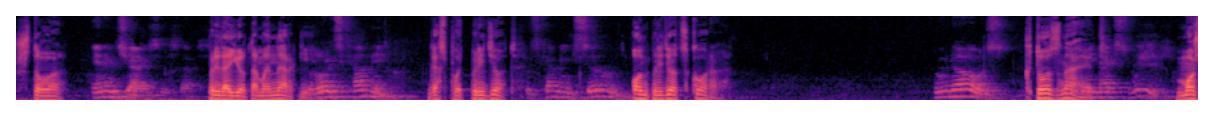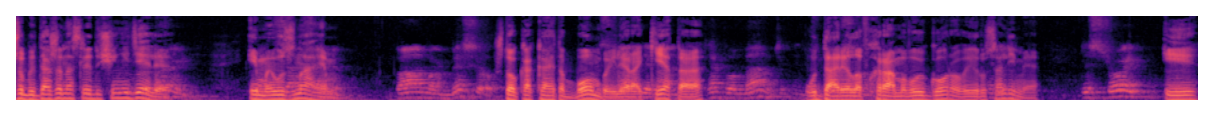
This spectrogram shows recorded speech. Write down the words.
что придает нам энергии. Господь придет. Он придет скоро. Кто знает? Может быть, даже на следующей неделе. И мы узнаем, что какая-то бомба или ракета ударила в храмовую гору в Иерусалиме и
